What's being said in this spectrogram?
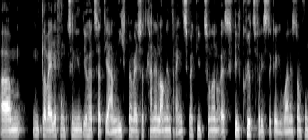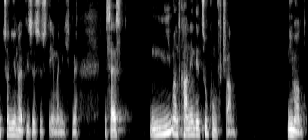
Ähm, mittlerweile funktionieren die halt seit Jahren nicht mehr, weil es halt keine langen Trends mehr gibt, sondern alles viel kurzfristiger geworden ist. Dann funktionieren halt diese Systeme nicht mehr. Das heißt, niemand kann in die Zukunft schauen. Niemand.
